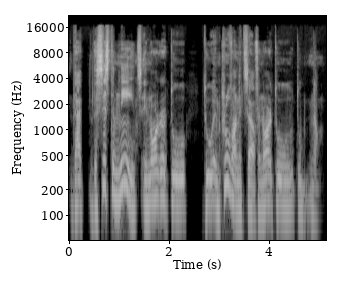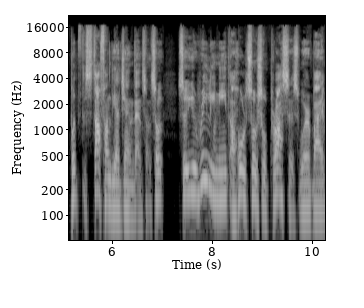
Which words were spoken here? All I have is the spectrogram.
that the system needs in order to to improve on itself in order to to you know put stuff on the agenda and so on. So so you really need a whole social process whereby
